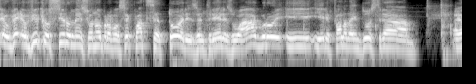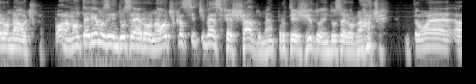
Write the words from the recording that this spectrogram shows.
eu, vi, eu, vi, que o Ciro mencionou para você quatro setores, entre eles o agro, e, e ele fala da indústria aeronáutica. Bom, não teríamos indústria aeronáutica se tivesse fechado, né, protegido a indústria aeronáutica. Então, é, a,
